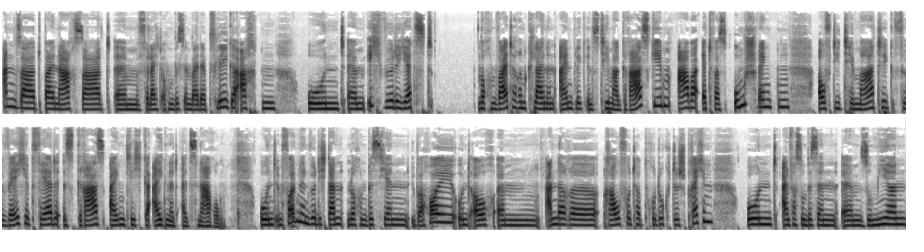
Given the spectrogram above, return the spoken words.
Ansaat, bei Nachsaat, ähm, vielleicht auch ein bisschen bei der Pflege achten. Und ähm, ich würde jetzt noch einen weiteren kleinen Einblick ins Thema Gras geben, aber etwas umschwenken auf die Thematik, für welche Pferde ist Gras eigentlich geeignet als Nahrung. Und im Folgenden würde ich dann noch ein bisschen über Heu und auch ähm, andere Raufutterprodukte sprechen und einfach so ein bisschen ähm, summieren,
